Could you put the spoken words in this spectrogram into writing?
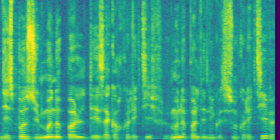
disposent du monopole des accords collectifs, le monopole des négociations collectives. Mhm.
